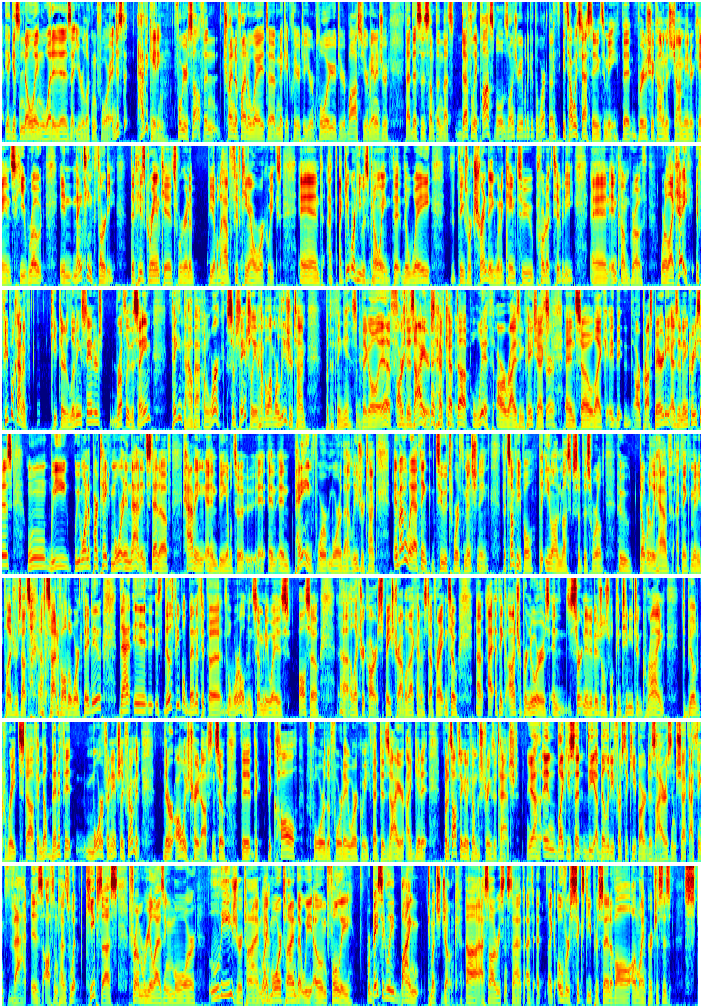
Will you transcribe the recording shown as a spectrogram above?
I guess, knowing what it is that you're looking for and just advocating for yourself and trying to find a way to make it clear to your employer, to your boss, to your manager that this is something that's definitely possible as long as you're able to get the work done. It's, it's always fascinating to me that British economist John Maynard Keynes he wrote in 1930 that his grandkids were going to be able to have 15 hour work weeks. And I, I get where he was going, that the way things were trending when it came to productivity and income growth were like, hey, if people kind of keep their living standards roughly the same, they can dial back on work substantially and have a lot more leisure time. But the thing is, a Big ol' if. our desires have kept up with our rising paychecks, Sure. and so like it- our prosperity as it increases, mm, we we want to partake more in that instead of having and being able to and and paying for more of that leisure time. And by the way, I think too it's worth mentioning that some people, the Elon Musks of this world, who don't really have I think many pleasures outside outside of all the work they do, that is those people benefit the the world in so many ways. Also, uh, electric cars, space travel, that kind of stuff, right? And so, uh, I, I think entrepreneurs and certain individuals will continue to grind to build great stuff, and they'll benefit more financially from it. There are always trade-offs, and so the the, the call for the four-day work week, that desire, I get it, but it's often going to come with strings attached. Yeah, and like you said, the ability for us to keep our desires in check, I think that is oftentimes what keeps us from realizing more leisure time, like more time that we own fully. We're basically buying too much junk. Uh, I saw a recent stat, I, I, like over 60% of all online purchases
